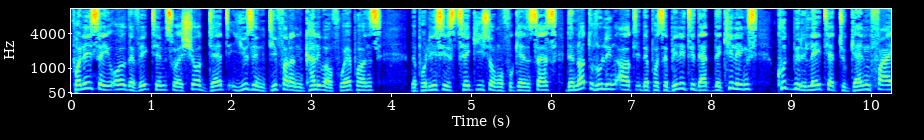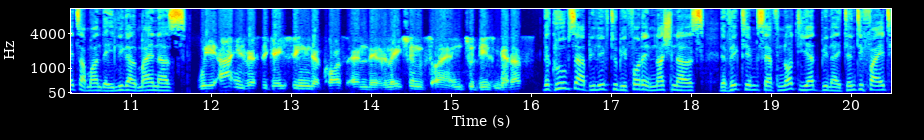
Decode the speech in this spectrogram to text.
Police say all the victims were shot dead using different caliber of weapons. The police's Tsekiso Mofokeng says they're not ruling out the possibility that the killings could be related to gang fights among the illegal miners. We are investigating the cause and the relations uh, into these matters. The groups are believed to be foreign nationals. The victims have not yet been identified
